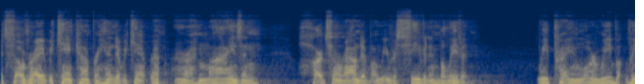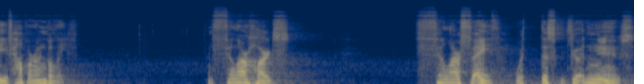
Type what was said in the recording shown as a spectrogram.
It's so great we can't comprehend it. We can't wrap our minds and hearts around it, but we receive it and believe it. We pray, and Lord, we believe, help our unbelief. And fill our hearts fill our faith with this good news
